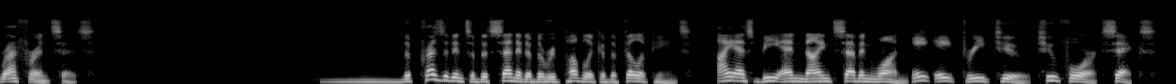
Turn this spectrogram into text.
References The Presidents of the Senate of the Republic of the Philippines ISBN 971-8832-24-6.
